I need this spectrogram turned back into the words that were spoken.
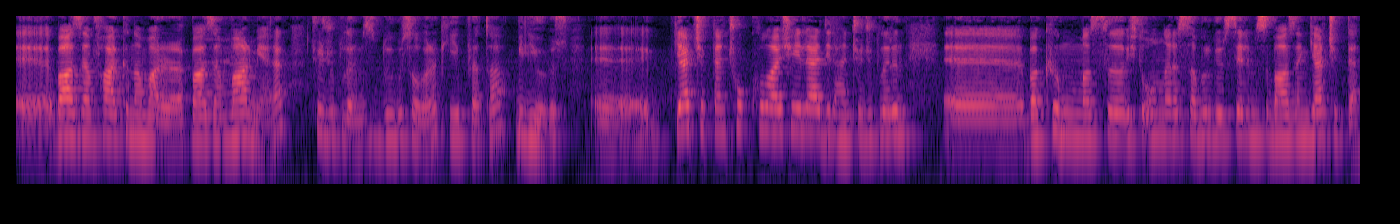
e, bazen farkına vararak bazen varmayarak çocuklarımızı duygusal olarak yıpratabiliyoruz. E, gerçekten çok kolay şeyler değil. Hani çocukların e, bakılması, işte onlara sabır gösterilmesi bazen gerçekten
